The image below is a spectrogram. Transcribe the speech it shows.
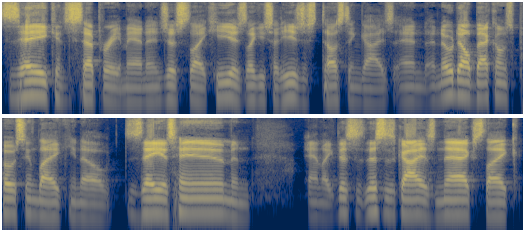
Zay can separate, man, and just like he is, like you said, he is just dusting guys. And, and Odell Beckham's posting like, you know, Zay is him, and and like this is this is guy is next. Like,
